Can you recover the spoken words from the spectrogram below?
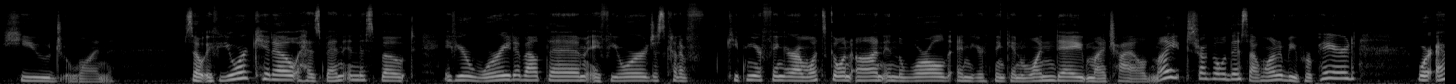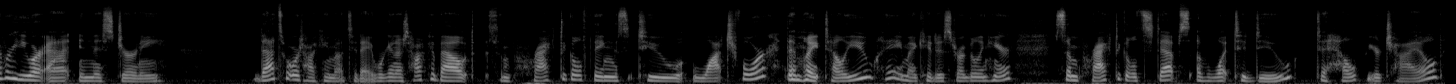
huge one. So, if your kiddo has been in this boat, if you're worried about them, if you're just kind of keeping your finger on what's going on in the world and you're thinking one day my child might struggle with this, I want to be prepared, wherever you are at in this journey, that's what we're talking about today. We're going to talk about some practical things to watch for that might tell you, hey, my kid is struggling here, some practical steps of what to do to help your child,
